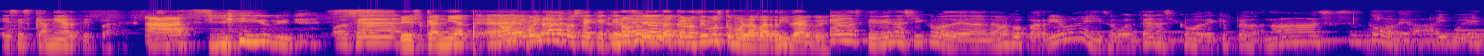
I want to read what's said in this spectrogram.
es escanearte, pa. Ah, sí, güey. O sea, Escanear. No, Ah, literal, o sea, que te Nosotros ven- la conocemos como la barrida, güey. te ven así como de, de abajo para arriba y se voltean así como de qué pedo. No, es, es como de ay, güey.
